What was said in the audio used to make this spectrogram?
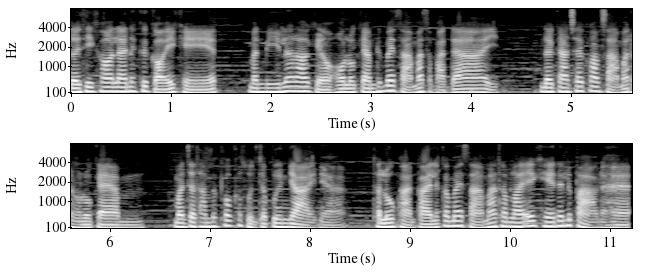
โดยที่ข้อแรกนั่นคือเกาะเอ็กเฮดมันมีเรื่องราวเกี่ยวกับโฮโลแกรมที่ไม่สามารถสัมผัสได้ โดยการใช้ความสามารถของโฮโลแกรม มันจะทำให้พวกกระสุนจากปืนใหญ่เนี่ยทะลุผ่านไปแล้วก็ไม่สามารถทำลายเอ็กเฮดได้หรือเปล่านะฮะ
